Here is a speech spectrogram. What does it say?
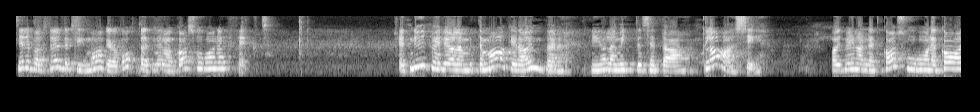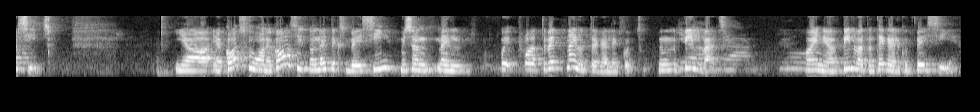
sellepärast öeldaksegi maakera kohta, et meil on kasvuhoone efekt. et nüüd meil ei ole mitte maakera ümber, ei ole mitte seda klaasi, vaid meil on need kasvuhoonegaasid. ja, ja kasvuhoonegaasid on näiteks vesi, mis on meil, või olete vett näinud tegelikult, pilved on ju, pilved on tegelikult vesi.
